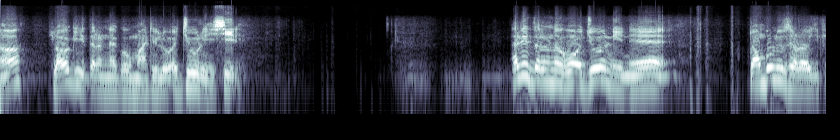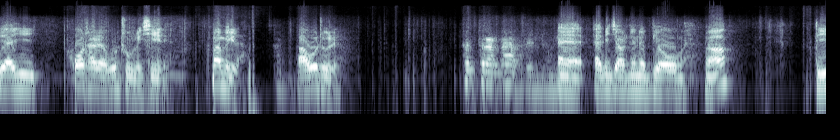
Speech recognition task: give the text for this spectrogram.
နော်လောကီတရဏဂုံမှာဒီလိုအကျိုးတွေရှိတယ် အဲ့ဒီတရဏဂုံအကျိုးအနေနဲ့တောင်ပုလူဆရာတော်ကြီးဘုရားကြီးဟောထားတဲ့ဝတ္ထုတွေရှိတယ်မှတ်မိလားဘာဝတ္ထုလဲသတ္တရဏဖြစ်တယ်အဲအဲ့ဒီကြောင့်နည်းနည်းပြောအောင်မယ်နော်ဒီ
